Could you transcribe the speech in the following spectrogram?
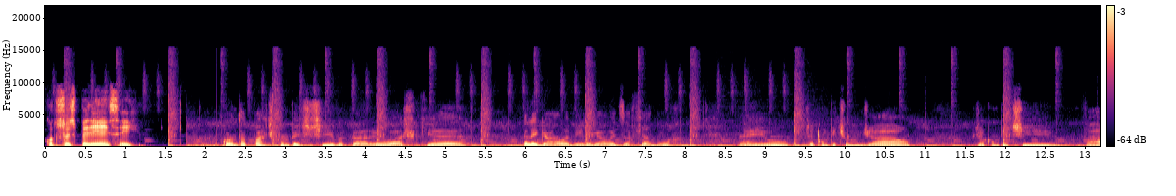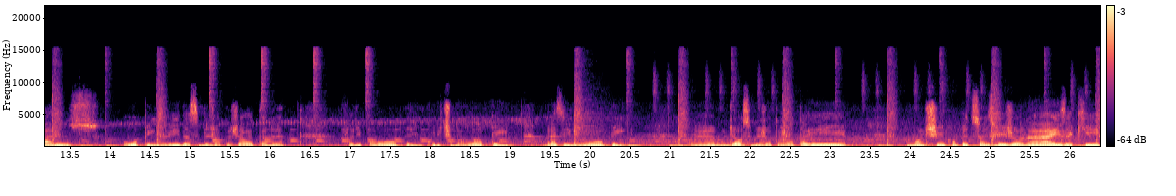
Conta a sua experiência aí. Quanto à parte competitiva, cara, eu acho que é, é legal, é bem legal, é desafiador. Né? Eu já competi o Mundial, já competi vários Opens aí da CBJJ, né? Floripa Open, Curitiba Open, Brasília Open, é, Mundial CBJJE, um monte de competições regionais aqui,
